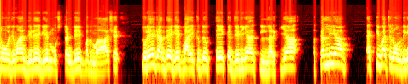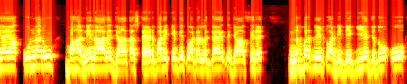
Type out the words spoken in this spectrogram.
ਨੌਜਵਾਨ ਜਿਹੜੇ ਹੈਗੇ ਮੁਸਟੰਡੇ, ਬਦਮਾਸ਼ ਤੁਰੇ ਜਾਂਦੇ ਹੈਗੇ ਬਾਈਕ ਦੇ ਉੱਤੇ, ਇੱਕ ਜਿਹੜੀਆਂ ਲੜਕੀਆਂ ਇਕੱਲੀਆਂ ਐਕਟਿਵਾ ਚਲਾਉਂਦੀਆਂ ਆ, ਉਹਨਾਂ ਨੂੰ ਬਹਾਨੇ ਨਾਲ ਜਾਂ ਤਾਂ ਸਟੈਂਡ ਬਾਰੇ ਕਹਿੰਦੇ ਤੁਹਾਡਾ ਲੱਗਾ ਹੈ ਤੇ ਜਾਂ ਫਿਰ ਨੰਬਰ ਪਲੇਟ ਤੁਹਾਡੀ ਡੇਗੀ ਹੈ, ਜਦੋਂ ਉਹ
